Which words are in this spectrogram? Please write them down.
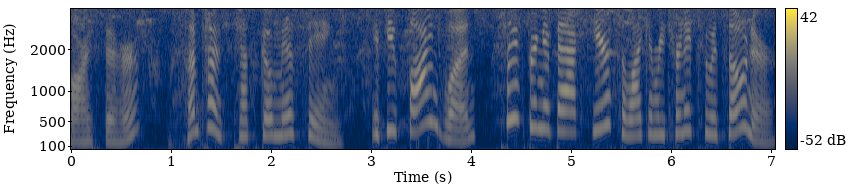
Arthur. Sometimes pets go missing. If you find one, please bring it back here so I can return it to its owner.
